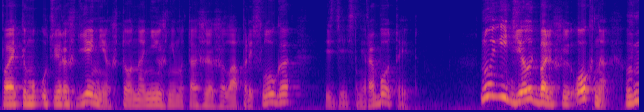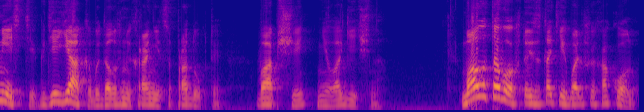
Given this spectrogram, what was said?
поэтому утверждение, что на нижнем этаже жила прислуга, здесь не работает. Ну и делать большие окна в месте, где якобы должны храниться продукты, вообще нелогично. Мало того, что из-за таких больших окон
